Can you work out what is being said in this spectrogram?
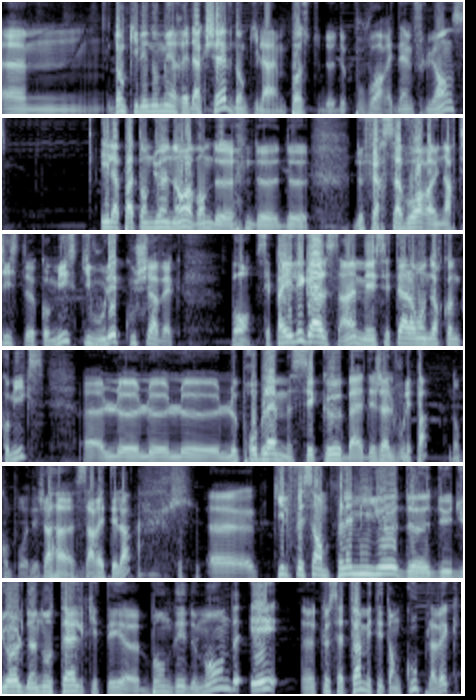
Euh, donc il est nommé rédac chef, donc il a un poste de, pouvoir et d'influence. Il n'a pas attendu un an avant de, de, de- faire savoir à une artiste comics qu'il voulait coucher avec. Bon, c'est pas illégal ça, hein, mais c'était à la WonderCon Comics. Euh, le, le- le- le problème, c'est que bah, déjà elle voulait pas, donc on pourrait déjà s'arrêter là. Euh, Qu'il fait ça en plein milieu du, du hall d'un hôtel qui était bondé de monde et que cette femme était en couple avec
